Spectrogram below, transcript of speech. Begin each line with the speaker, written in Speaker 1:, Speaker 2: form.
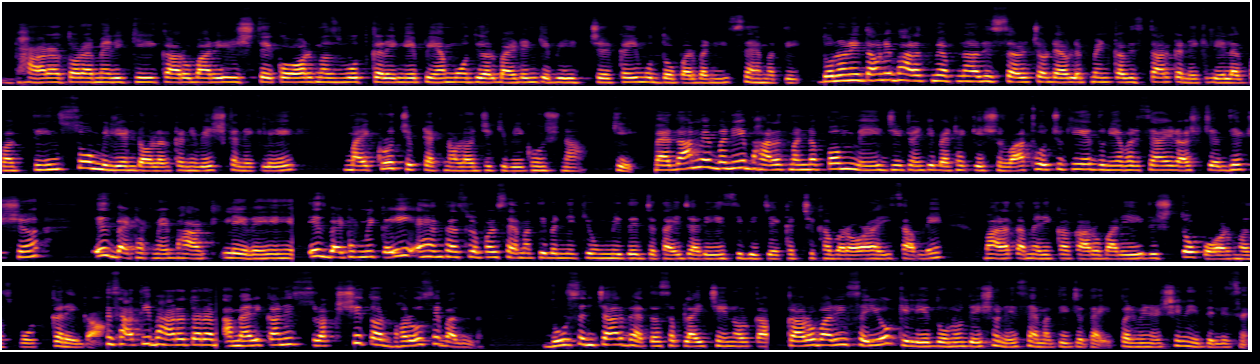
Speaker 1: भारत और अमेरिकी कारोबारी रिश्ते को और मज़बूत करेंगे, पीएम मोदी और बाइडेन के बीच कई मुद्दों पर बनी सहमति। दोनों नेताओं ने भारत में अपना रिसर्च और डेवलपमेंट का विस्तार करने के लिए लगभग 300 मिलियन डॉलर का निवेश करने के लिए माइक्रोचिप टेक्नोलॉजी की भी घोषणा की। मैदान में बने भारत मंडपम में जी बैठक की शुरुआत हो चुकी है। दुनिया भर से आए राष्ट्रीय अध्यक्ष इस बैठक में भाग ले रहे हैं। इस बैठक में कई अहम फैसलों पर सहमति बनने की उम्मीदें जताई जा रही है। इसी बीच एक अच्छी खबर और आई सामने। भारत अमेरिका कारोबारी रिश्तों को और मज़बूत करेगा। साथ ही भारत और अमेरिका ने सुरक्षित और भरोसेमंद दूरसंचार, बेहतर सप्लाई चेन और कारोबारी सहयोग के लिए दोनों देशों ने सहमति जताई। परवीन सिंह नई दिल्ली से।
